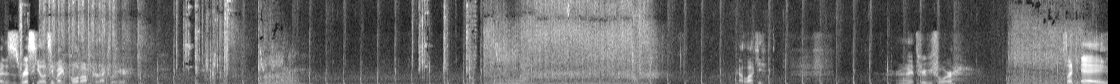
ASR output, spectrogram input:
Alright, this is risky. Let's see if I can pull it off correctly here. Got lucky. Alright, 3v4. Looks like A.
